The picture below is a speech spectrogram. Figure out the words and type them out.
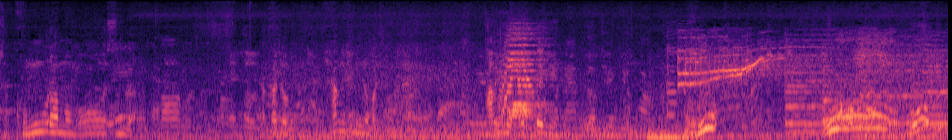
자, 국물 한번 먹어보겠습니다 약간 좀 향신료 맛이 나네 당도 껍데기 오! 오!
